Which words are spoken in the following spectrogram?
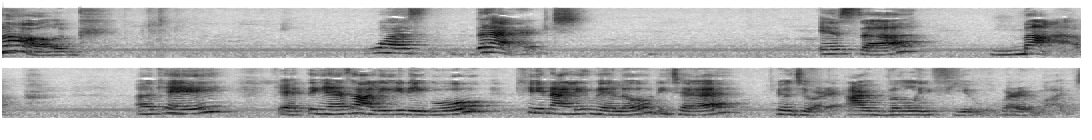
mug was that is a map okay ကဲသင်ခန်းစာလေးတွေကိုဖြေနိုင်လိမ့်မယ်လို့ဒီချက်ပြောကြည့်ရတယ် I believe you very much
